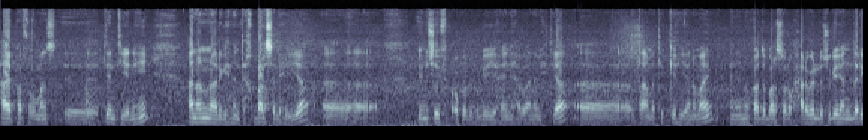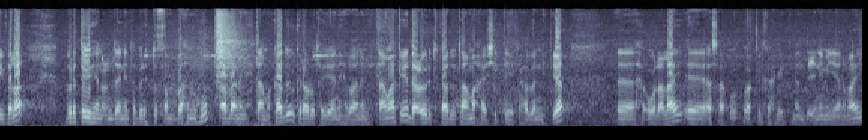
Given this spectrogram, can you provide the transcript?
هاي performance تنتي نهي أنا نرجع ننتخ برسل هي يونيسيف عقد حقيقة هني هبانا مهتيا تامتك هي أنا ماي يعني إنه كادو برسلو حربل سجيه هندري فلا. برتوي هن عندنا تبرت تفهم بهنه. أبانا مهتاما كادو إكرارو تهي يعني هبانا مهتاما كي. دعورت كادو تاما هاي ستة كهبان مهتيا. Eh, walaalaay eh, asaaku akilka hageetinan dicnimiyaan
